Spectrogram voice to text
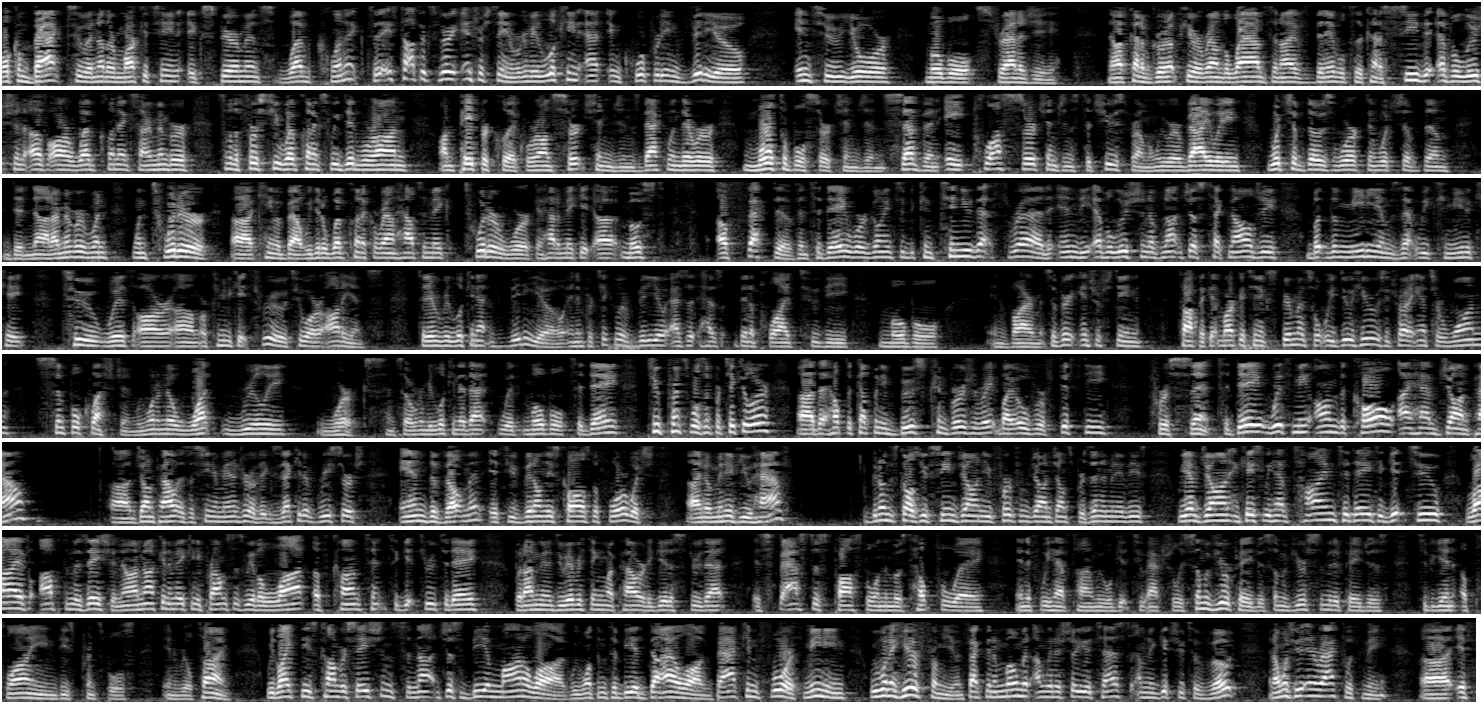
Welcome back to another Marketing Experiments web clinic. Today's topic is very interesting. We're going to be looking at incorporating video into your mobile strategy. Now, I've kind of grown up here around the labs and I've been able to kind of see the evolution of our web clinics. I remember some of the first few web clinics we did were on on pay per click, we're on search engines back when there were multiple search engines, seven, eight plus search engines to choose from, and we were evaluating which of those worked and which of them did not. I remember when, when Twitter uh, came about, we did a web clinic around how to make Twitter work and how to make it uh, most effective. And today we're going to continue that thread in the evolution of not just technology, but the mediums that we communicate to with our, um, or communicate through to our audience. Today we'll be looking at video, and in particular video as it has been applied to the mobile environment. It's a very interesting topic. At Marketing Experiments, what we do here is we try to answer one simple question. We want to know what really works. And so we're going to be looking at that with mobile today. Two principles in particular uh, that help the company boost conversion rate by over 50%. Today with me on the call, I have John Powell. Uh, John Powell is a senior manager of executive research and development. If you've been on these calls before, which I know many of you have, been on these calls, you've seen John, you've heard from John. John's presented many of these. We have John in case we have time today to get to live optimization. Now, I'm not going to make any promises. We have a lot of content to get through today, but I'm going to do everything in my power to get us through that as fast as possible in the most helpful way. And if we have time, we will get to actually some of your pages, some of your submitted pages, to begin applying these principles in real time. We like these conversations to not just be a monologue. We want them to be a dialogue, back and forth, meaning we want to hear from you. In fact, in a moment, I'm going to show you a test. I'm going to get you to vote, and I want you to interact with me. Uh, if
